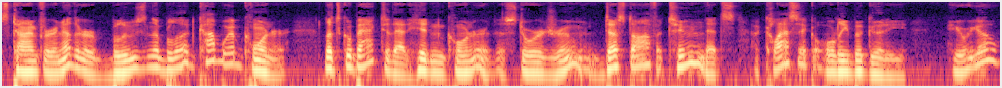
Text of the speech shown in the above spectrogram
It's time for another Blues in the Blood Cobweb Corner. Let's go back to that hidden corner of the storage room and dust off a tune that's a classic oldie but goodie. Here we go.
